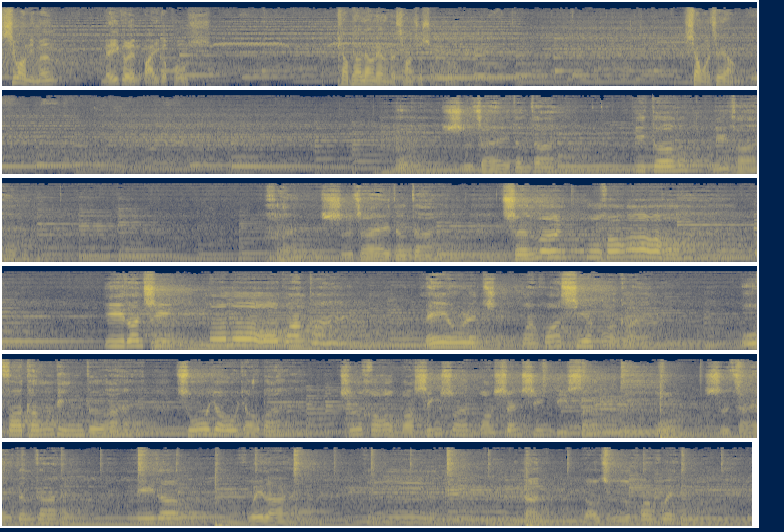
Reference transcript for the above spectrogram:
希望你们每一个人摆一个 pose，漂漂亮亮的唱这首歌，像我这样。我是在等待一个女孩，还是在等待沉沦苦海？一段情默默灌溉，没有人去管花谢花开，无法肯定的爱左右摇摆。只好把心酸往深心里塞。我是在等待你的回来，难道只换回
